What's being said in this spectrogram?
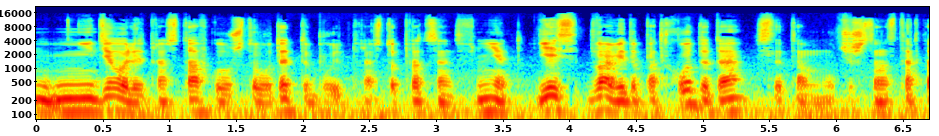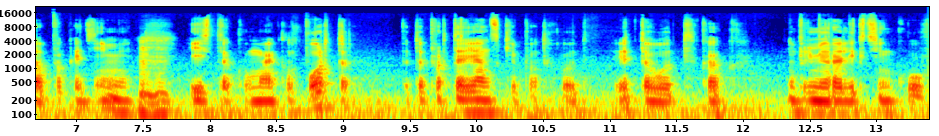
не, делали прям ставку, что вот это будет прям сто процентов. Нет. Есть два вида подхода, да, если там учишься на стартап-академии. Мгм. Есть такой Майкл Портер, это портерианский подход. Это вот как, например, Олег Тиньков,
